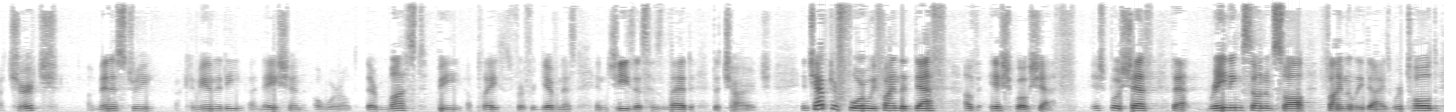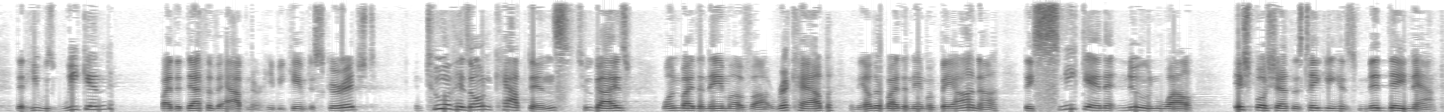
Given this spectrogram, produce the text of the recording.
a church, a ministry, a community, a nation, a world. There must be a place for forgiveness, and Jesus has led the charge. In chapter 4, we find the death of Ishbosheth. Ishbosheth, that reigning son of Saul, finally dies. We're told that he was weakened by the death of Abner. He became discouraged, and two of his own captains, two guys, one by the name of uh, Rechab and the other by the name of Baanah, they sneak in at noon while Ishbosheth is taking his midday nap.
